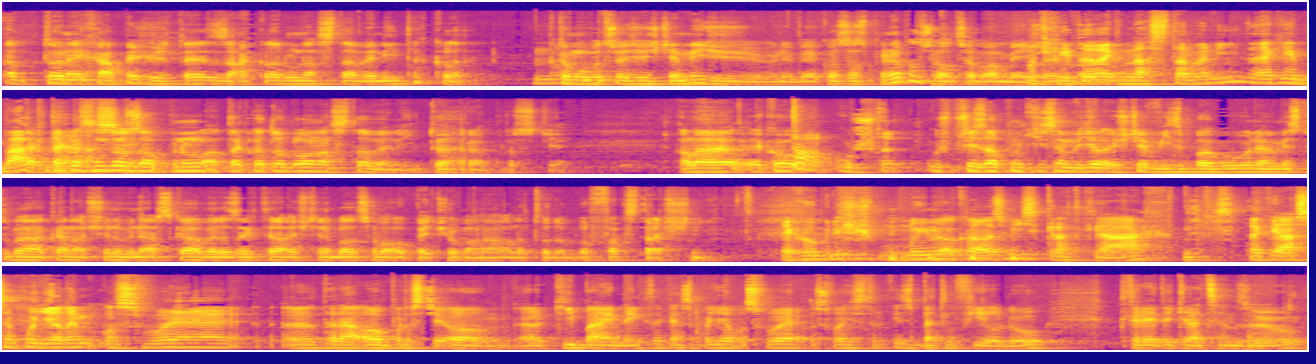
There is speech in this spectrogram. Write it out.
A to nechápeš, že to je základu nastavený takhle. K tomu potřebuješ ještě myš, že kdyby jako zase nepotřeboval třeba myš. Počkej, jako, to je tak nastavený? To je jaký bug, tak, takhle jsem to Asi. zapnul a takhle to bylo nastavený, to je hra prostě. Ale jako To- už, už při zapnutí jsem viděl ještě víc bugů, nevím, jestli to byla nějaká naše novinářská verze, která ještě nebyla třeba opečovaná, ale to bylo fakt strašný. Jako když mluvíme o klávesových zkratkách, tak já se podělím o svoje, eh, teda o prostě o eh, keybinding, tak já se podělím o svoje, o svoje historky z Battlefieldu, který teď recenzuju.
